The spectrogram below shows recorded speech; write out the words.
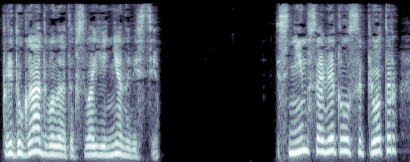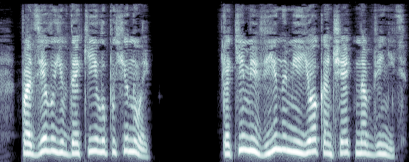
предугадывал это в своей ненависти. С ним советовался Петр по делу Евдокии Лопухиной. Какими винами ее окончательно обвинить?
